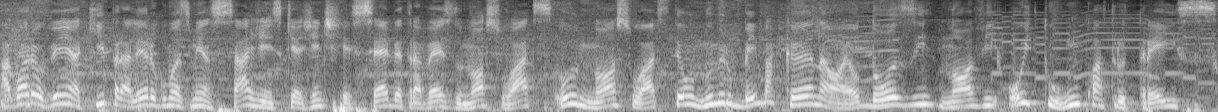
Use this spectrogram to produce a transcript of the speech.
Agora eu venho aqui para ler algumas mensagens que a gente recebe através do nosso WhatsApp. O nosso WhatsApp tem um número bem bacana, ó, é o 12 98143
